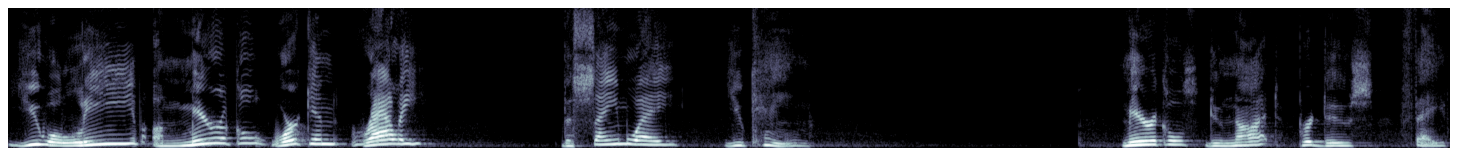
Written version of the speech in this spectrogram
you will leave a miracle working rally the same way you came. Miracles do not produce faith.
